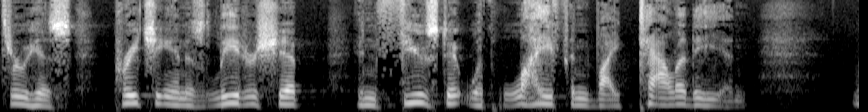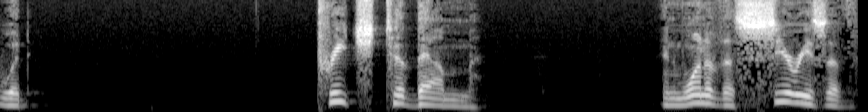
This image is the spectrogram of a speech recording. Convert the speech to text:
through his preaching and his leadership infused it with life and vitality and would preach to them. And one of the series of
